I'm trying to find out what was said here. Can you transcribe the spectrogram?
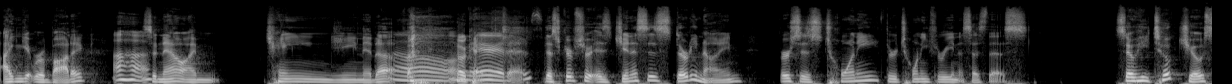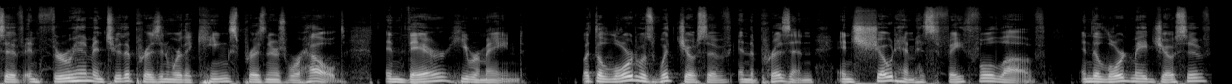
I can get robotic. Uh-huh. So now I'm changing it up. Oh, Okay. there it is. The scripture is Genesis 39, verses 20 through 23, and it says this So he took Joseph and threw him into the prison where the king's prisoners were held, and there he remained. But the Lord was with Joseph in the prison and showed him his faithful love. And the Lord made Joseph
